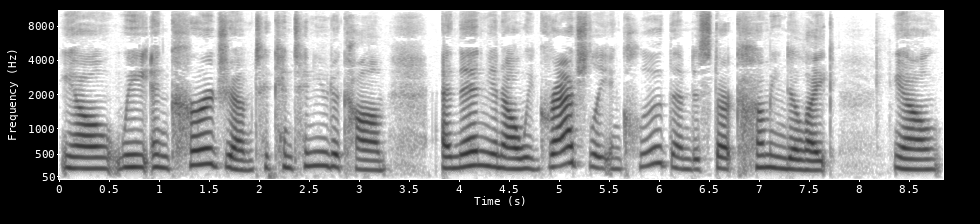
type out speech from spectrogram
you know, we encourage them to continue to come and then, you know, we gradually include them to start coming to like, you know,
